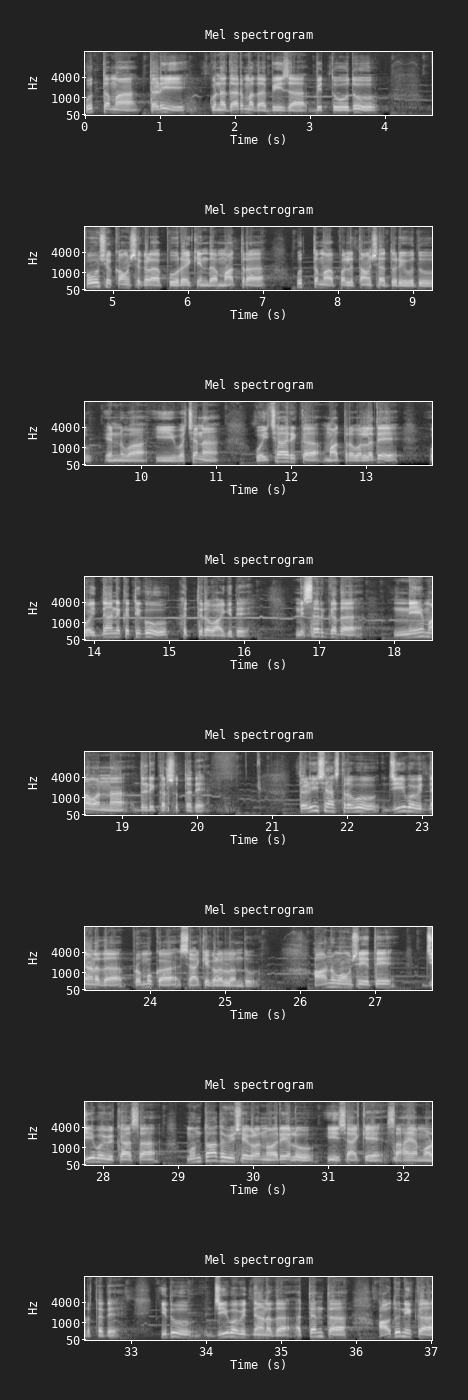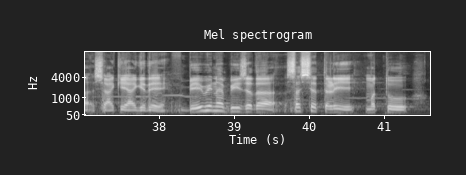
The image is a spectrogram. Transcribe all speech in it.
ಉತ್ತಮ ತಳಿ ಗುಣಧರ್ಮದ ಬೀಜ ಬಿತ್ತುವುದು ಪೋಷಕಾಂಶಗಳ ಪೂರೈಕೆಯಿಂದ ಮಾತ್ರ ಉತ್ತಮ ಫಲಿತಾಂಶ ದೊರೆಯುವುದು ಎನ್ನುವ ಈ ವಚನ ವೈಚಾರಿಕ ಮಾತ್ರವಲ್ಲದೆ ವೈಜ್ಞಾನಿಕತೆಗೂ ಹತ್ತಿರವಾಗಿದೆ. ನಿಸರ್ಗದ ನಿಯಮವನ್ನು ದೃಢೀಕರಿಸುತ್ತದೆ. ತಳಿಶಾಸ್ತ್ರವು ಜೀವವಿಜ್ಞಾನದ ಪ್ರಮುಖ ಶಾಖೆಗಳಲ್ಲೊಂದು. ಆನುವಂಶೀಯತೆ ಜೀವ ವಿಕಾಸ ಮುಂತಾದ ವಿಷಯಗಳನ್ನು ಅರಿಯಲು ಈ ಶಾಖೆ ಸಹಾಯ ಮಾಡುತ್ತದೆ. ಇದು ಜೀವ ವಿಜ್ಞಾನದ ಅತ್ಯಂತ ಆಧುನಿಕ ಶಾಖೆಯಾಗಿದೆ. ಬೇವಿನ ಬೀಜದ ಸಸ್ಯ ತಳಿ ಮತ್ತು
